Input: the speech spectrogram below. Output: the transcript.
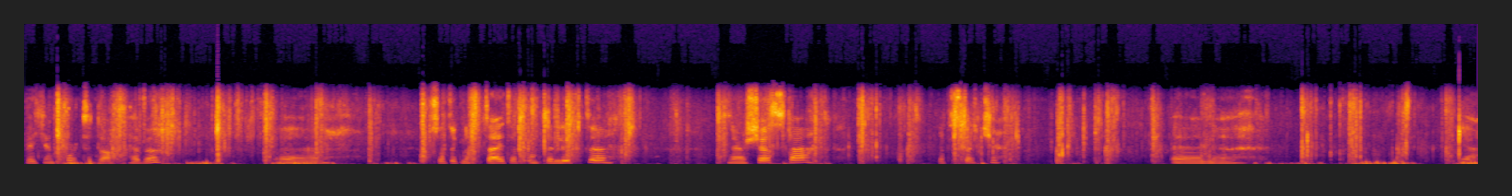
beetje een korte dag hebben. Uh, zodat ik nog tijd heb om te liften naar Shasta, dat stadje. En uh, ja,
